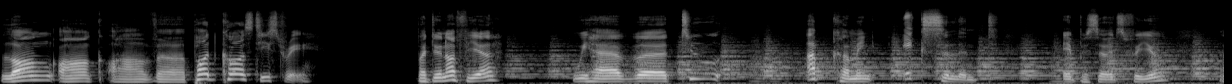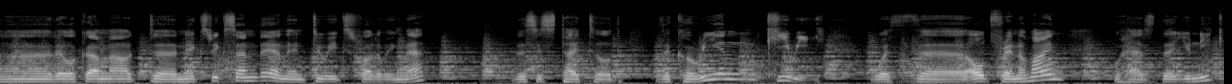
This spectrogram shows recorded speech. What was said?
long arc of uh, podcast history. But do not fear, we have uh, two upcoming excellent episodes for you. Uh, they will come out uh, next week Sunday and then two weeks following that. This is titled The Korean Kiwi with an old friend of mine who has the unique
